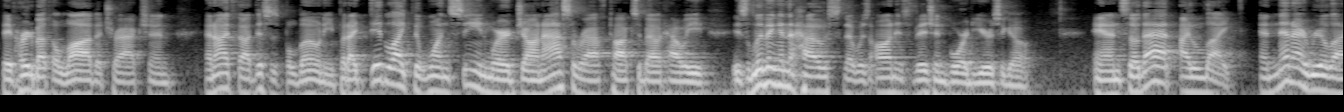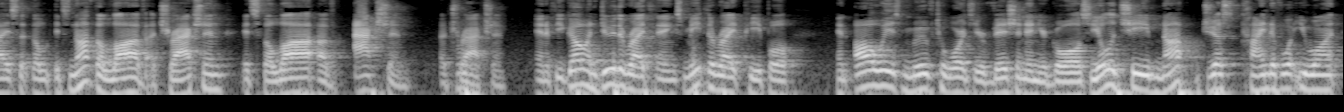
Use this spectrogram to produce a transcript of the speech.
they've heard about the law of attraction. And I thought this is baloney. But I did like the one scene where John Assaraf talks about how he is living in the house that was on his vision board years ago. And so that I liked. And then I realized that the, it's not the law of attraction, it's the law of action attraction. And if you go and do the right things, meet the right people, and always move towards your vision and your goals, you'll achieve not just kind of what you want,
